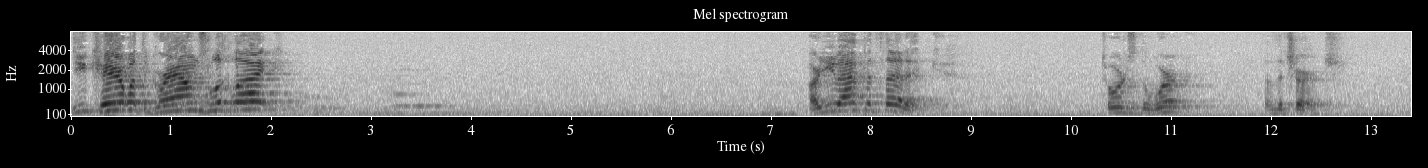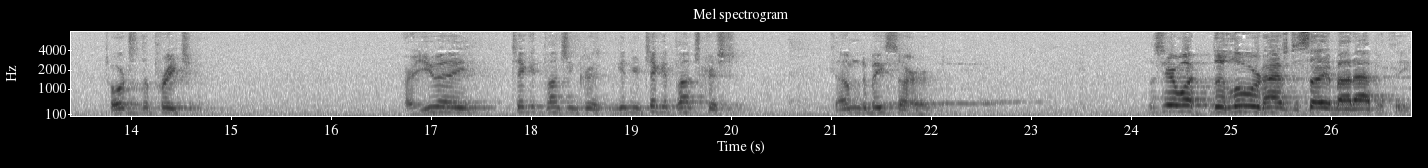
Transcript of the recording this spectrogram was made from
Do you care what the grounds look like? Are you apathetic towards the work of the church, towards the preaching? Are you a ticket punching Christian getting your ticket punched Christian? Come to be served. Let's hear what the Lord has to say about apathy.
